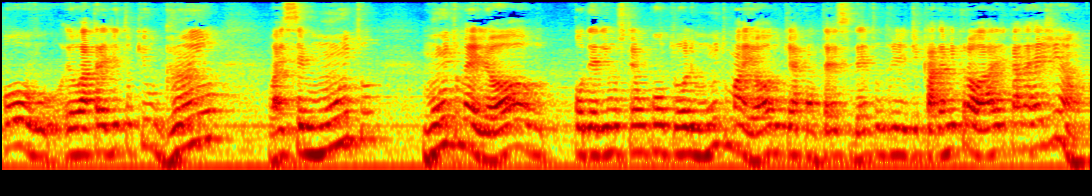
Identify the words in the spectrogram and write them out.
povo, eu acredito que o ganho vai ser muito, muito melhor. Poderíamos ter um controle muito maior do que acontece dentro de, de cada microárea, de cada região.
